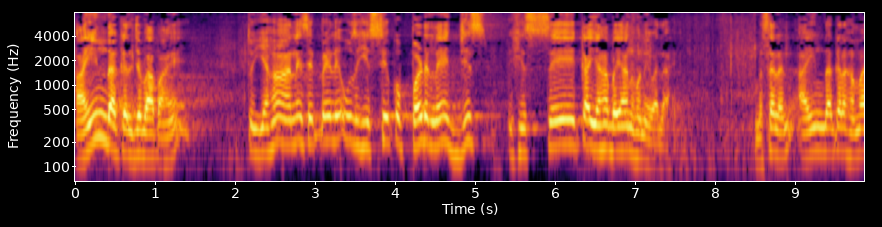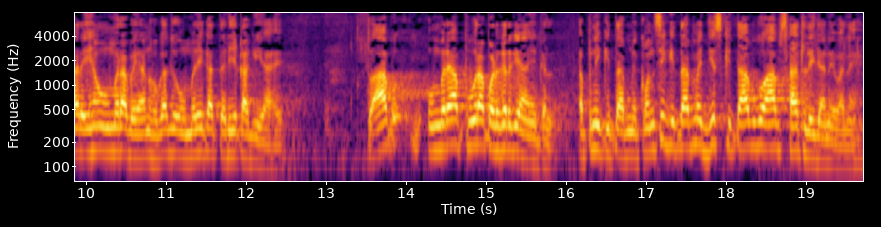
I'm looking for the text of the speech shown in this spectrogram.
آئندہ کل جب آپ آئیں تو یہاں آنے سے پہلے اس حصے کو پڑھ لیں جس حصے کا یہاں بیان ہونے والا ہے۔ مثلا آئندہ کل ہمارے یہاں عمرہ بیان ہوگا کہ عمرے کا طریقہ کیا ہے، تو آپ عمرہ پورا پڑھ کر کے آئیں کل، اپنی کتاب میں، کون سی کتاب میں جس کتاب کو آپ ساتھ لے جانے والے ہیں۔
